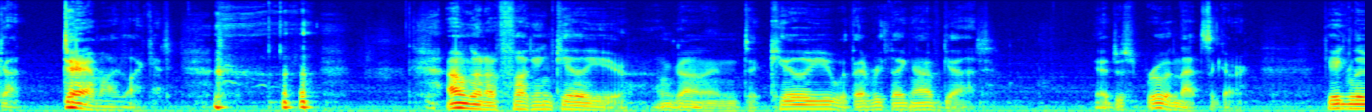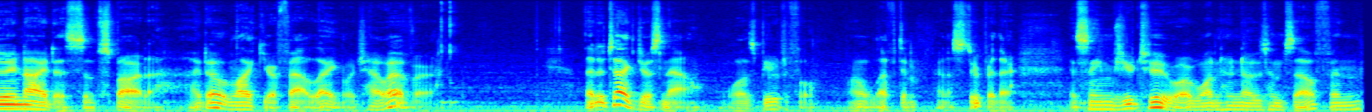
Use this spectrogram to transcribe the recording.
God damn, I like it. I'm gonna fucking kill you. I'm going to kill you with everything I've got. Yeah, just ruin that cigar. King Leonidas of Sparta, I don't like your foul language. However, that attack just now was beautiful. I left him in a stupor there. It seems you too are one who knows himself and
